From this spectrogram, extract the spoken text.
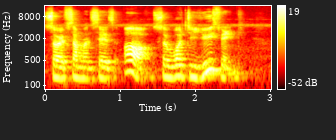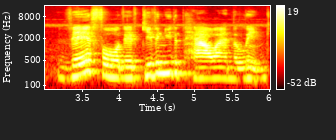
So if someone says oh so what do you think? Therefore they've given you the power and the link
